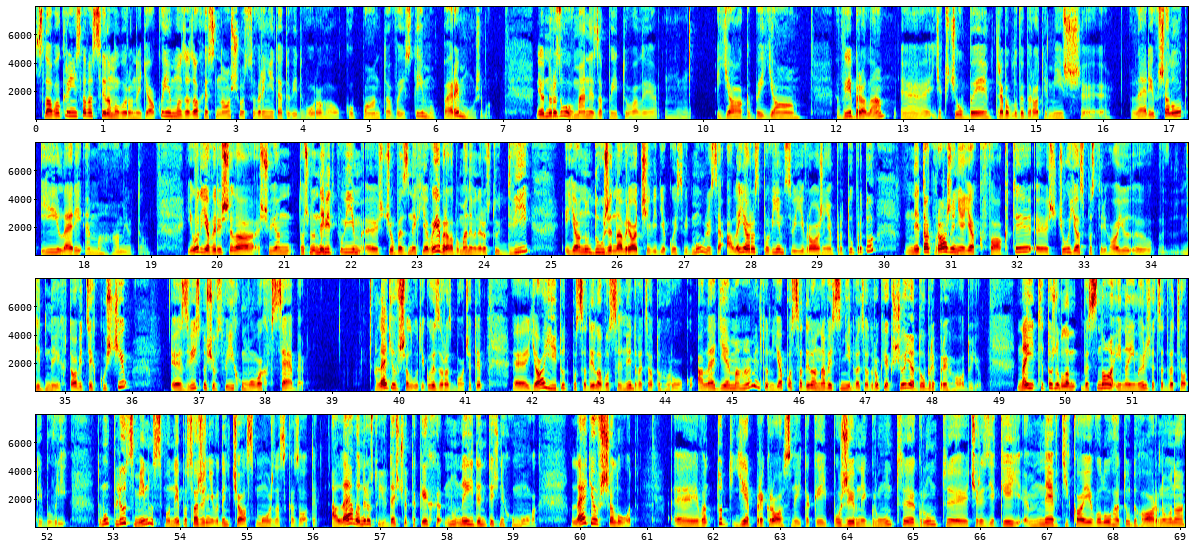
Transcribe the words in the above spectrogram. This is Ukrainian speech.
Слава Україні, слава силам оборони! Дякуємо за захист нашого суверенітету від ворога, окупанта. Вистоїмо, переможемо. Неодноразово в мене запитували, як би я вибрала, е, якщо би треба було вибирати між е, Лері Шалот і Лері Емма Гамільтон. І от я вирішила, що я точно не відповім, е, що би з них я вибрала, бо в мене вони ростуть дві. Я ну дуже навряд чи від якоїсь відмовлюся, але я розповім свої враження про ту, про ту. Не так враження, як факти, е, що я спостерігаю е, від них, та, від цих кущів, е, звісно, що в своїх умовах в себе. Леді в шалот, яку ви зараз бачите, е, я її тут посадила восени 20-го року. А леді Емма Гамільтон я посадила навесні 20-го року, якщо я добре пригадую. Це точно була весна, і найімовірніше це 20-й був рік. Тому плюс-мінус вони посаджені в один час, можна сказати. Але вони ростуть в дещо таких ну, неідентичних умовах. Леді в шалот. Е, Тут є прекрасний такий поживний ґрунт, е, ґрунт, через який не втікає волога. Тут гарно вона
